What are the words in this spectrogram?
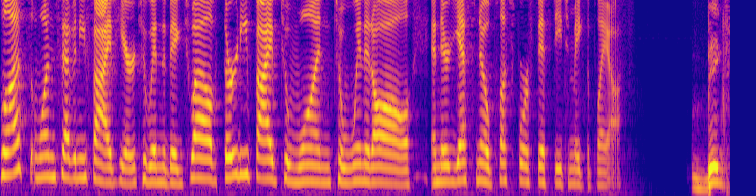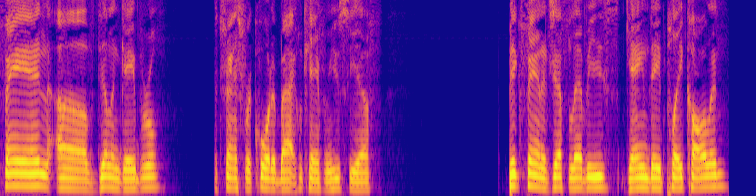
Plus 175 here to win the Big 12, 35 to 1 to win it all, and they're yes no plus 450 to make the playoff. Big fan of Dillon Gabriel, the transfer quarterback who came from UCF. Big fan of Jeff Lebby's game day play calling.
